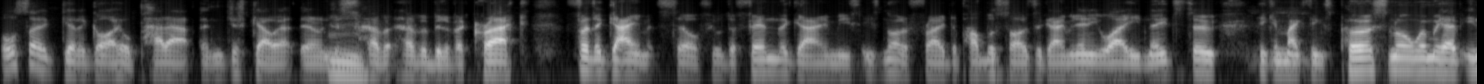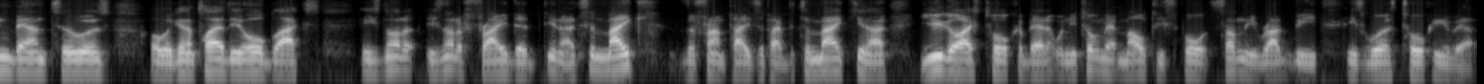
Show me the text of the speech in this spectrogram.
also get a guy who'll pad up and just go out there and just have a, have a bit of a crack for the game itself. He'll defend the game. He's, he's not afraid to publicise the game in any way he needs to. He can make things personal when we have inbound tours or we're going to play the All Blacks. He's not he's not afraid to you know to make the front page of the paper to make you know you guys talk about it when you're talking about multi sports, Suddenly rugby is worth talking about.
